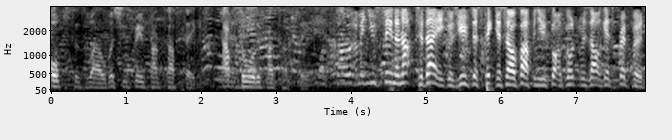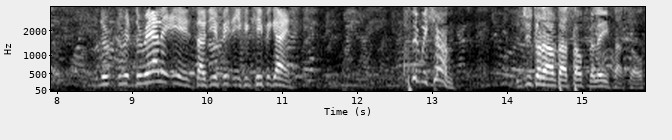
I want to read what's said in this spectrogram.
ups as well, which has been fantastic. Absolutely fantastic. So I mean, you've seen an up today because you've just picked yourself up and you've got a good result against Brentford. The, the, the reality is, though, do you think that you can keep it going? I think we can. You just got to have that self belief, that's all.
